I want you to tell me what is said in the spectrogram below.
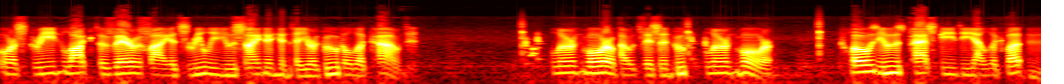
or screen lock to verify it's really you signing into your Google account. Learn more about this and Google- learn more. Close use passkey dialog button.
